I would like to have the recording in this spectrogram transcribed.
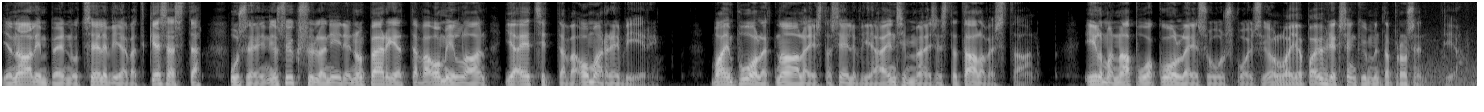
ja naalinpennut selviävät kesästä, usein jo syksyllä niiden on pärjättävä omillaan ja etsittävä oma reviiri. Vain puolet naaleista selviää ensimmäisestä talvestaan. Ilman apua kuolleisuus voisi olla jopa 90 prosenttia.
